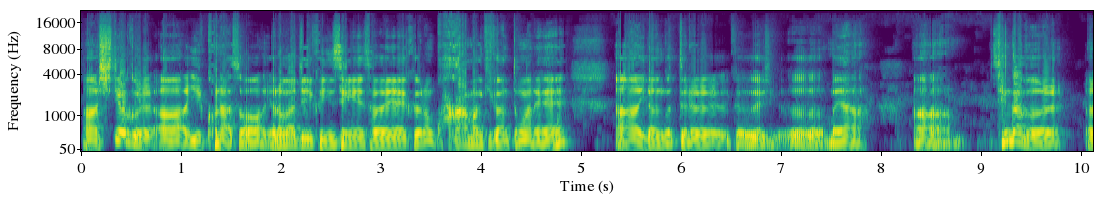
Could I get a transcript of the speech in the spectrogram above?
어, 시력을 어, 잃고 나서 여러 가지 그 인생에서의 그런 과감한 기간 동안에 어, 이런 것들을 그, 어, 뭐야, 어, 생각을 어,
